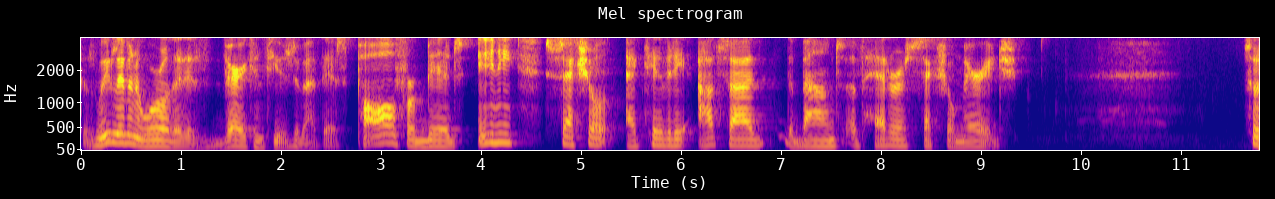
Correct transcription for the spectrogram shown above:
Because we live in a world that is very confused about this. Paul forbids any sexual activity outside the bounds of heterosexual marriage. So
